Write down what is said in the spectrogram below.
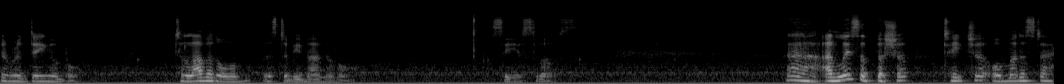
irredeemable. To love it all is to be vulnerable. C.S. Lewis. Ah, unless a bishop, teacher, or minister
